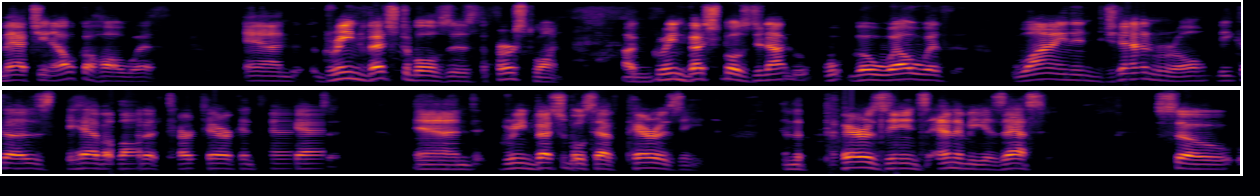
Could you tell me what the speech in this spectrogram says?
matching alcohol with. And green vegetables is the first one. Uh, green vegetables do not w- go well with wine in general because they have a lot of tartaric acid. And green vegetables have pyrazine, and the pyrazine's enemy is acid. So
